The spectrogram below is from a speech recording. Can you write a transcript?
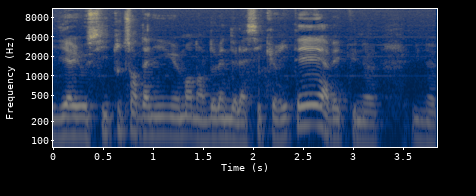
Il y a eu aussi toutes sortes d'alignements dans le domaine de la sécurité, avec une, une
